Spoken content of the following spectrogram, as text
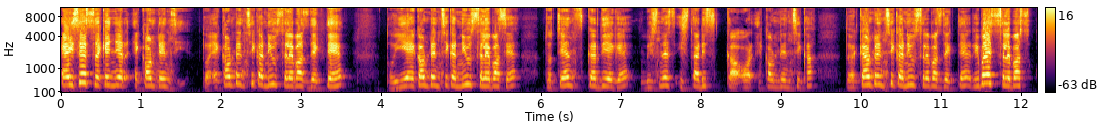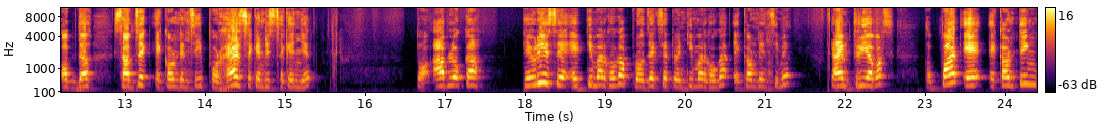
ऐसे सेकेंड ईयर अकाउंटेंसी तो अकाउंटेंसी का न्यू सिलेबस देखते हैं। तो ये अकाउंटेंसी का न्यू सिलेबस है, जो चेंज कर दिए गए बिज़नेस स्टडीज़ का और अकाउंटेंसी का। तो अकाउंटेंसी का न्यू सिलेबस देखते हैं। Revise syllabus of the subject accountancy for higher secondary second year तो आप लोग का थ्योरी से 80 मार्क होगा प्रोजेक्ट से 20 मार्क होगा अकाउंटेंसी में। टाइम थ्री आवर्स तो part A accounting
